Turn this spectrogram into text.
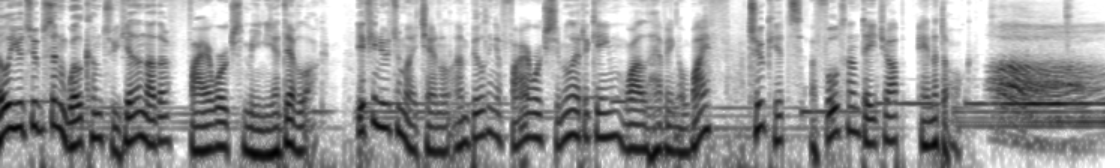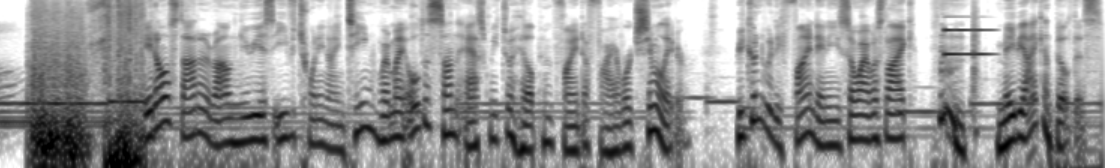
Hello YouTubers and welcome to yet another Fireworks Mania devlog. If you're new to my channel, I'm building a fireworks simulator game while having a wife, two kids, a full-time day job and a dog. It all started around New Year's Eve 2019 when my oldest son asked me to help him find a fireworks simulator. We couldn't really find any so I was like, hmm, maybe I can build this.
